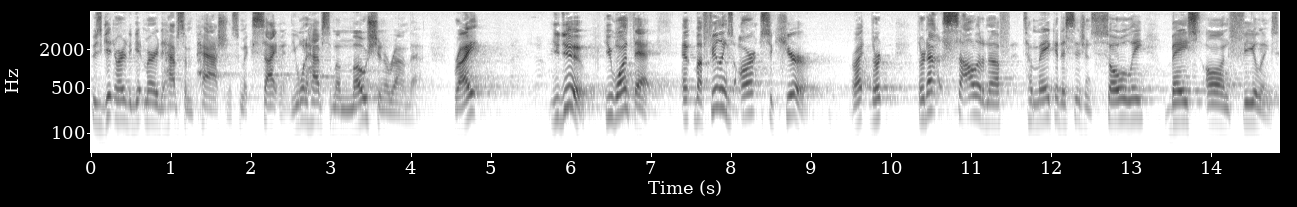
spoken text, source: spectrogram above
who's getting ready to get married to have some passion, some excitement. You want to have some emotion around that, right? You do. You want that. But feelings aren't secure, right? They're, they're not solid enough to make a decision solely based on feelings.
